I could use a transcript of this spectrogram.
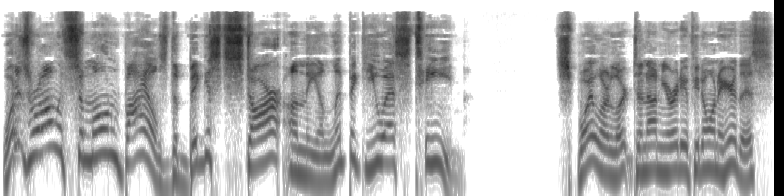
What is wrong with Simone Biles, the biggest star on the Olympic U.S. team? Spoiler alert, turn on your radio if you don't want to hear this.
